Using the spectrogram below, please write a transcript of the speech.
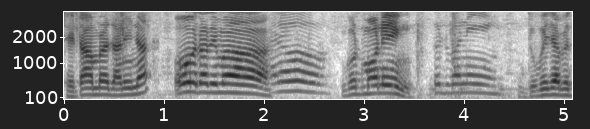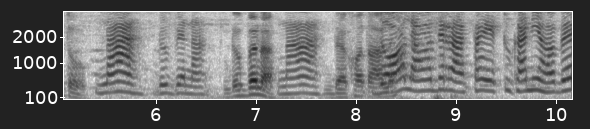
সেটা আমরা জানি না। ও দাদিমা। Hello. Good morning good morning ডুবে যাবে তো? না ডুববে না। ডুববে না? না। দেখো তাহলে। জল আমাদের রাস্তায় একটুখানি হবে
